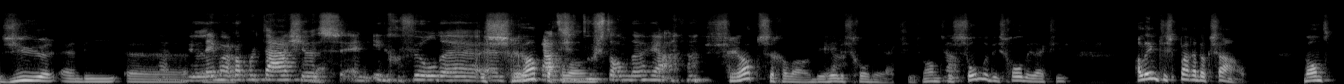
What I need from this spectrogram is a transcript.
zuur en die... Ja, alleen maar rapportages en ingevulde dus toestanden. Ja. Schrap ze gewoon, die hele schooldirecties. Want zonder die schooldirecties... Alleen het is paradoxaal. Want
